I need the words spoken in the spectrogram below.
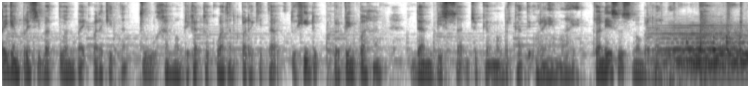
pegang prinsip Tuhan baik kepada kita, Tuhan memberikan kekuatan kepada kita untuk hidup berkelimpahan dan bisa juga memberkati orang yang lain. Tuhan Yesus memberkati.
